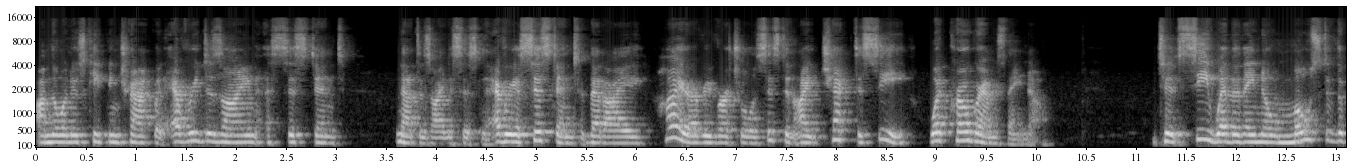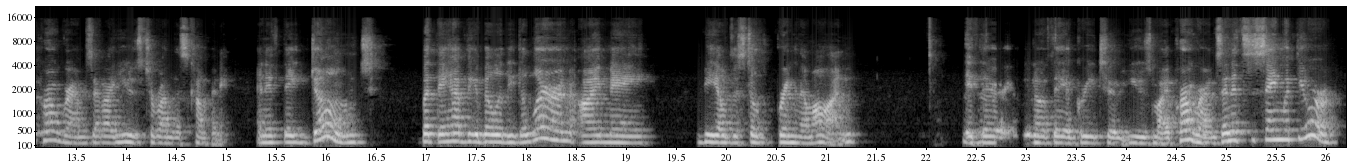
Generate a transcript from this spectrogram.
I'm the one who's keeping track. But every design assistant, not design assistant, every assistant that I hire, every virtual assistant, I check to see what programs they know to see whether they know most of the programs that I use to run this company. And if they don't, but they have the ability to learn, I may be able to still bring them on if mm-hmm. they're, you know, if they agree to use my programs. And it's the same with your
